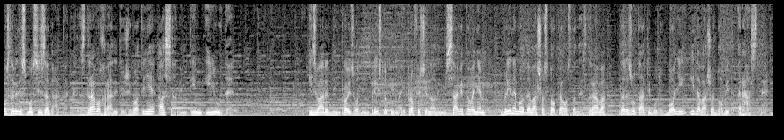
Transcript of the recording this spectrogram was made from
Postavili smo si zadatak zdravo hraniti životinje, a samim tim i ljude. Izvanrednim proizvodnim pristupima i profesionalnim savjetovanjem brinemo da vaša stoka ostane zdrava, da rezultati budu bolji i da vaša dobit raste.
